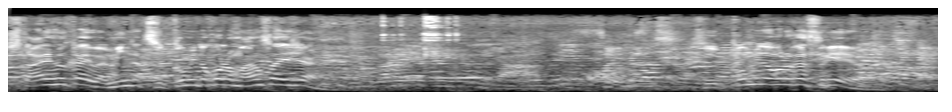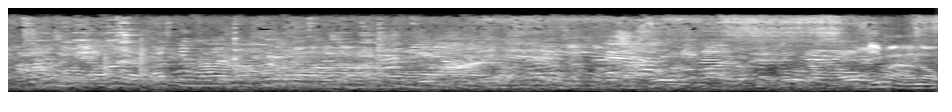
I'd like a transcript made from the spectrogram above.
スタイフ界はみんなツッコミどころ満載じゃん。ツッコミどころがすげえよ。今あの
